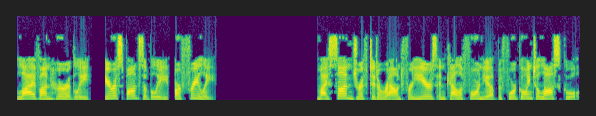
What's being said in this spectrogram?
Live unhurriedly, irresponsibly, or freely. My son drifted around for years in California before going to law school.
